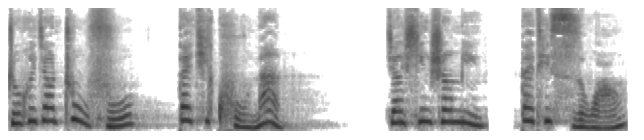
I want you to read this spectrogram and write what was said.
主会将祝福代替苦难，将新生命代替死亡。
